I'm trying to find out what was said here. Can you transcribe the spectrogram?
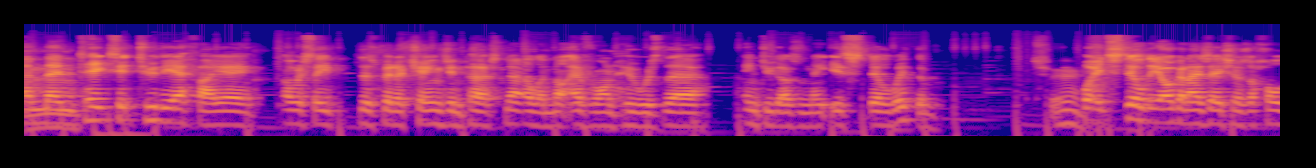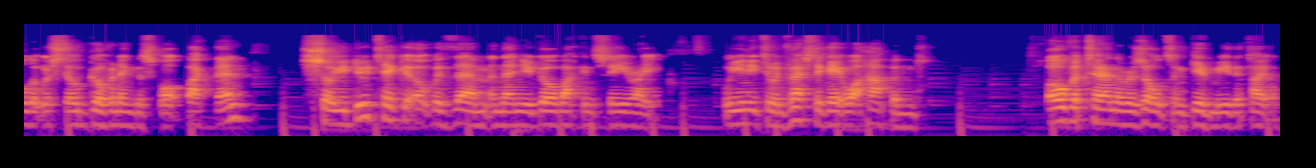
And then takes it to the FIA. Obviously, there's been a change in personnel, and not everyone who was there in 2008 is still with them. sure. But it's still the organization as a whole that was still governing the sport back then. So you do take it up with them, and then you go back and see, right, well, you need to investigate what happened, overturn the results, and give me the title.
